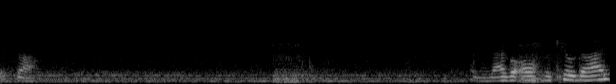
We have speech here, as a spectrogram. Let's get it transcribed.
it's that. And I got off the kill, guys.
